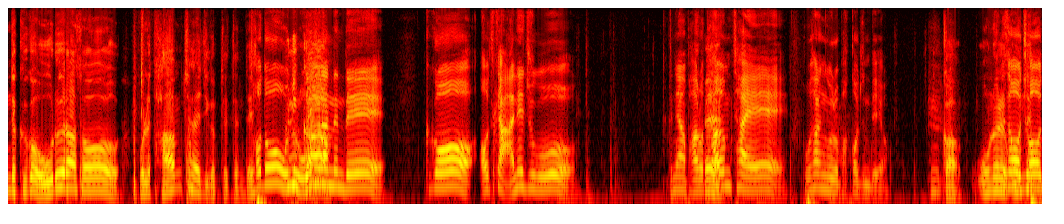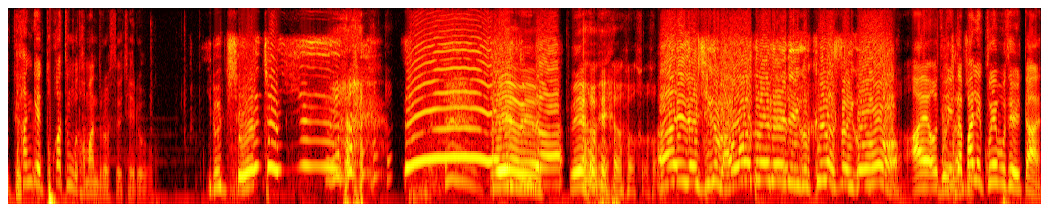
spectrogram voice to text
근데 그거 오르라서 원래 다음 차에 지급될 텐데. 저도 오늘 그니까. 오해났는데 그거 어떻게 안 해주고 그냥 바로 네. 다음 차에 보상으로 바꿔준대요. 그러니까 오늘 그래서 오늘 저 됐어요. 한개 똑같은 거 더 만들었어요 재료로. 이런 진짜 왜요 왜요 알겠습니다. 왜요 왜요? 아니 나 지금 마법 만들어야 되는데 이거 큰일 났어 이거. 아 어떻게 뭐, 일단 잠시- 빨리 구해보세요 일단.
